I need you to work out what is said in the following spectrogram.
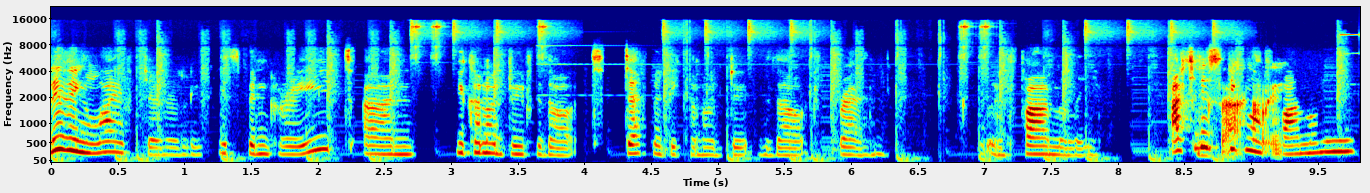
living life generally. It's been great, and you cannot do it without, definitely cannot do it without friends and family. Actually, exactly. speaking of family,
